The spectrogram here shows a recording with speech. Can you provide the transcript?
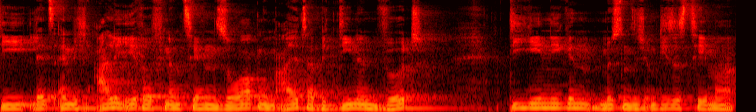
die letztendlich alle ihre finanziellen Sorgen im Alter bedienen wird, diejenigen müssen sich um dieses Thema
